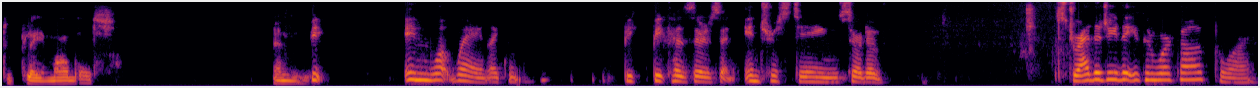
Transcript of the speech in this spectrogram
to play marbles. And in what way? Like be- because there's an interesting sort of strategy that you can work up or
